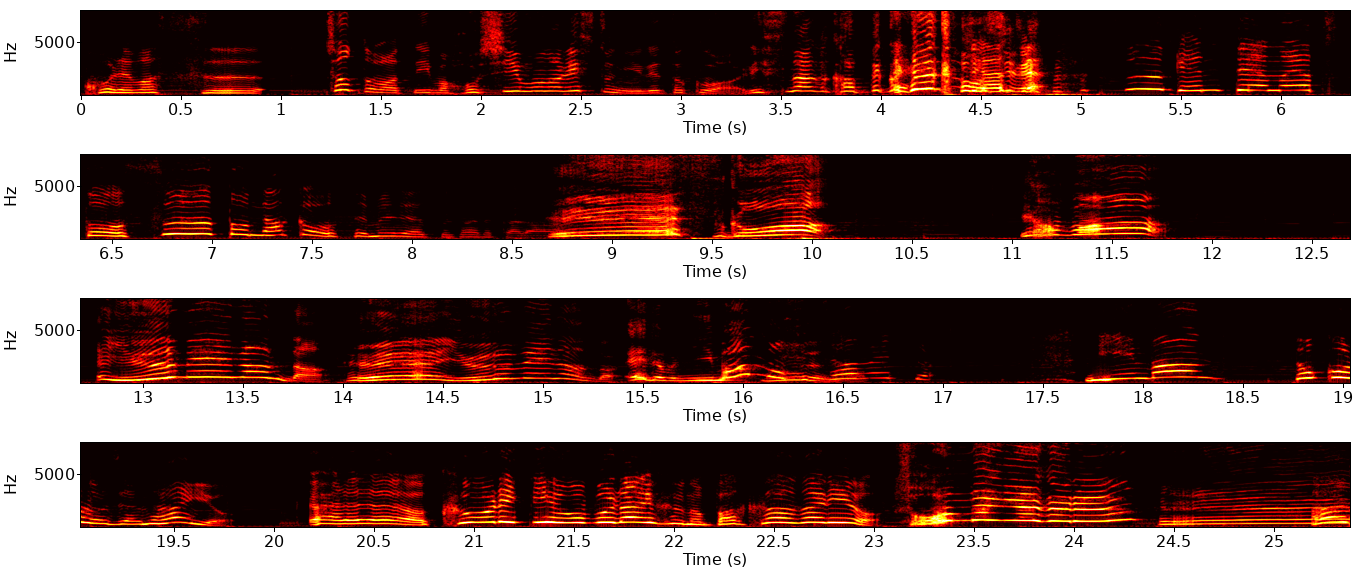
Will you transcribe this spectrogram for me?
これは吸うちょっと待って今欲しいものリストに入れとくわ。リスナーが買ってくれるかもしれない違う違う。吸う限定のやつと吸うと中を攻めるやつがあるから。えー、すごっやばー。え有名なんだ。えー、有名なんだ。えでも2万もすめちゃめちゃ。2万どころじゃないよ。あれだよ。クオリティオブライフの爆上がりよ。そんなに上がる？えー、上がる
